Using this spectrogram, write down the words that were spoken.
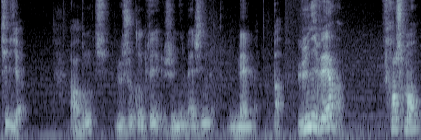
qu'il y a. Alors donc, le jeu complet, je n'imagine même pas. L'univers, franchement,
